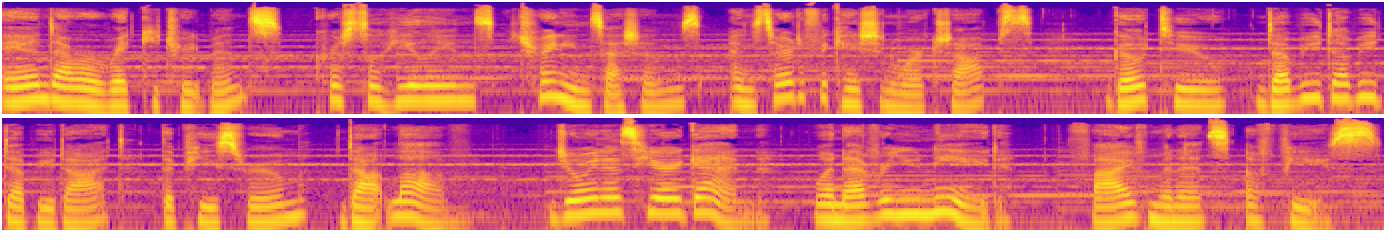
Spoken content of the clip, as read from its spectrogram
and our Reiki treatments, crystal healings, training sessions, and certification workshops, go to www.thepeaceroom.love. Join us here again whenever you need five minutes of peace.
